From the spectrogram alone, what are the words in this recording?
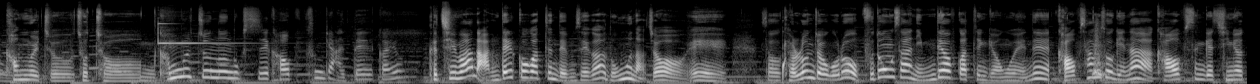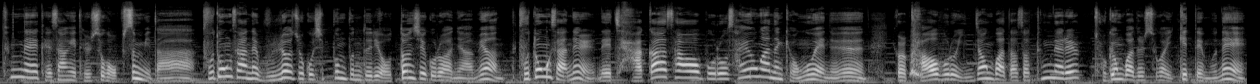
음. 건물주 좋죠. 음, 건물주는 혹시 가업 승계 안 뗄까요? 그렇지만 안 될 것 같은 냄새가 너무 나죠. 예. 그래서 결론적으로 부동산 임대업 같은 경우에는 가업 상속이나 가업 승계 증여 특례 대상이 될 수가 없습니다. 부동산을 물려주고 싶은 분들이 어떤 식으로 하냐면 부 동산을 내 자가 사업으로 사용하는 경우에는 이걸 가업으로 인정받아서 특례를 적용받을 수가 있기 때문에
